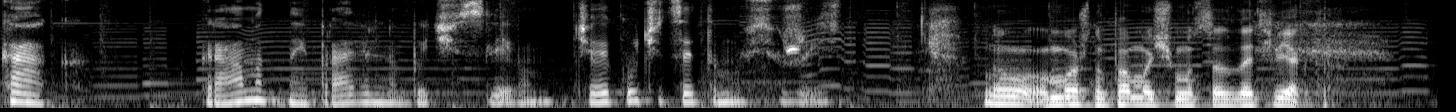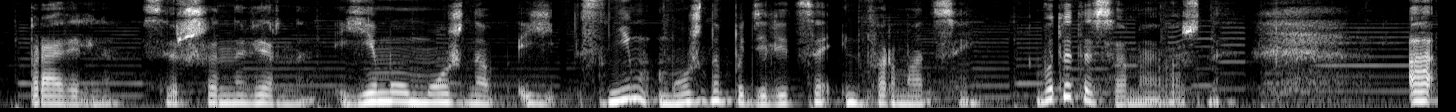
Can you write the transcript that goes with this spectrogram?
как грамотно и правильно быть счастливым. Человек учится этому всю жизнь. Ну, можно помочь ему создать вектор. Правильно, совершенно верно. Ему можно, с ним можно поделиться информацией. Вот это самое важное. А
